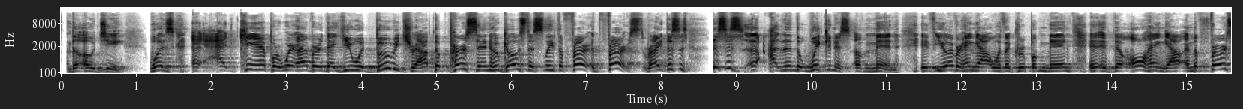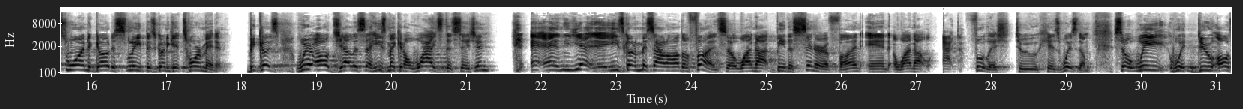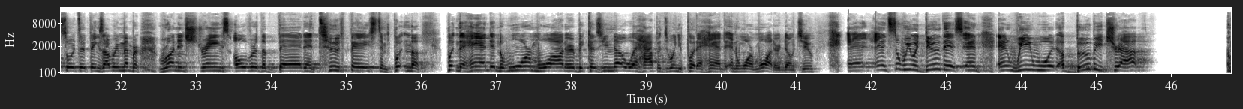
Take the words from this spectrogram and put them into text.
the OG was at camp or wherever that you would booby trap the person who goes to sleep the first, right? This is this is uh, the wickedness of men. If you ever hang out with a group of men, they'll all hang out, and the first one to go to sleep is going to get tormented because we're all jealous that he's making a wise decision. And yet eh, he's going to miss out on all the fun. So why not be the center of fun and why not act foolish to his wisdom? So we would do all sorts of things. I remember running strings over the bed and toothpaste and putting the putting the hand in the warm water because you know what happens when you put a hand in warm water, don't you? And and so we would do this and and we would a booby trap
